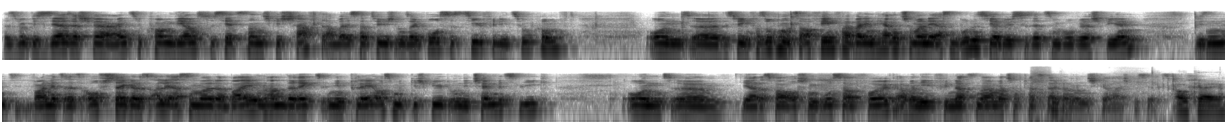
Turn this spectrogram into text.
Das ist wirklich sehr, sehr schwer reinzukommen. Wir haben es bis jetzt noch nicht geschafft, aber ist natürlich unser großes Ziel für die Zukunft. Und äh, deswegen versuchen wir uns auf jeden Fall bei den Herren schon mal in der ersten Bundesliga durchzusetzen, wo wir spielen. Wir sind, waren jetzt als Aufsteiger das allererste Mal dabei und haben direkt in den Playoffs mitgespielt und die Champions League. Und ähm, ja, das war auch schon ein großer Erfolg, aber nee, für die Nationalmannschaft hat es leider noch nicht gereicht bis jetzt. Okay.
